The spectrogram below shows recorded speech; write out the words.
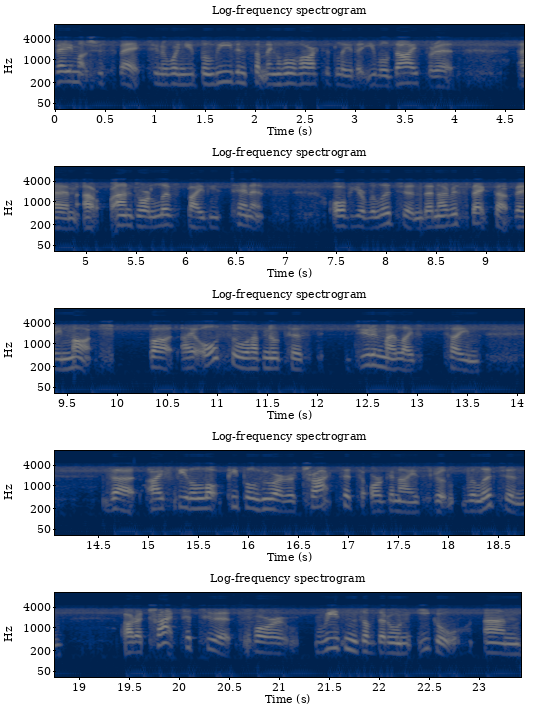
very much respect. You know, when you believe in something wholeheartedly that you will die for it, um, and or live by these tenets of your religion, then I respect that very much. But I also have noticed during my lifetime that I feel a lot of people who are attracted to organized re- religion are attracted to it for reasons of their own ego and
